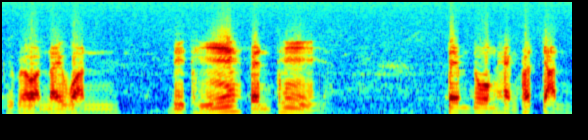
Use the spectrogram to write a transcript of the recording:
คือแปลว่าในวันดิถีเป็นที่เต็มดวงแห่งพระจันทร์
